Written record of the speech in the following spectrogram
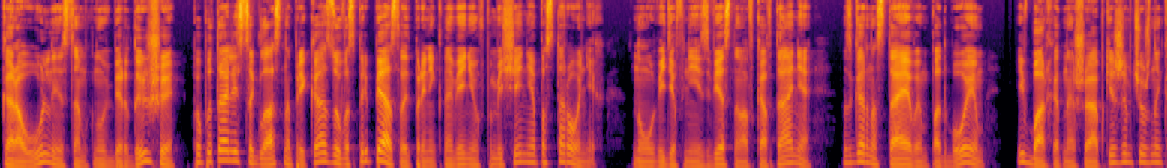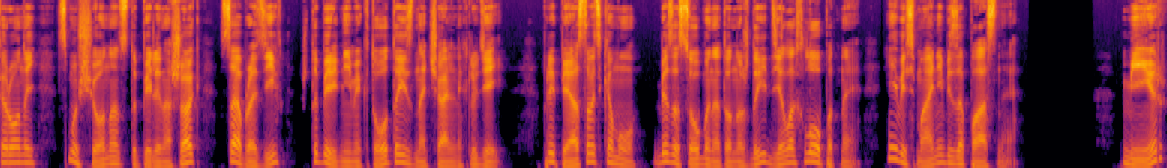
Караульные, сомкнув бердыши, попытались согласно приказу воспрепятствовать проникновению в помещение посторонних, но увидев неизвестного в кафтане с горностаевым подбоем и в бархатной шапке с жемчужной короной, смущенно отступили на шаг, сообразив, что перед ними кто-то из начальных людей. Препятствовать кому, без особой на то нужды, дело хлопотное и весьма небезопасное. «Мир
